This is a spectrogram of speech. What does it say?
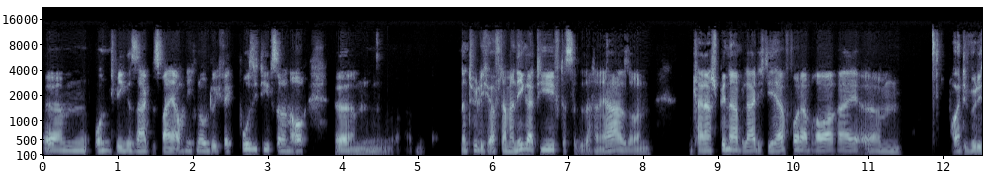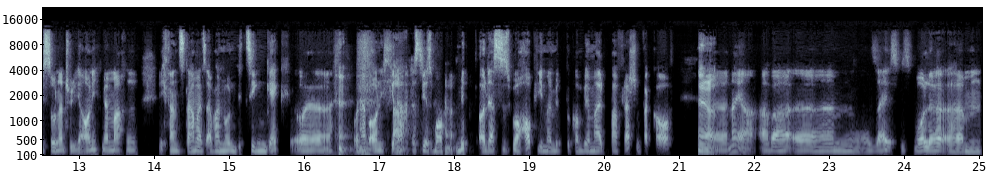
Ähm, und wie gesagt, es war ja auch nicht nur durchweg positiv, sondern auch ähm, natürlich öfter mal negativ, dass du gesagt hast, ja, so ein ein kleiner Spinner beleidigt die Herforder Brauerei. Ähm, heute würde ich so natürlich auch nicht mehr machen. Ich fand es damals einfach nur einen witzigen Gag äh, und habe auch nicht gedacht, dass die es überhaupt mit, oder dass es überhaupt jemand mitbekommt. Wir haben halt ein paar Flaschen verkauft. Ja. Äh, naja, aber ähm, sei es wie es wolle, ähm,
